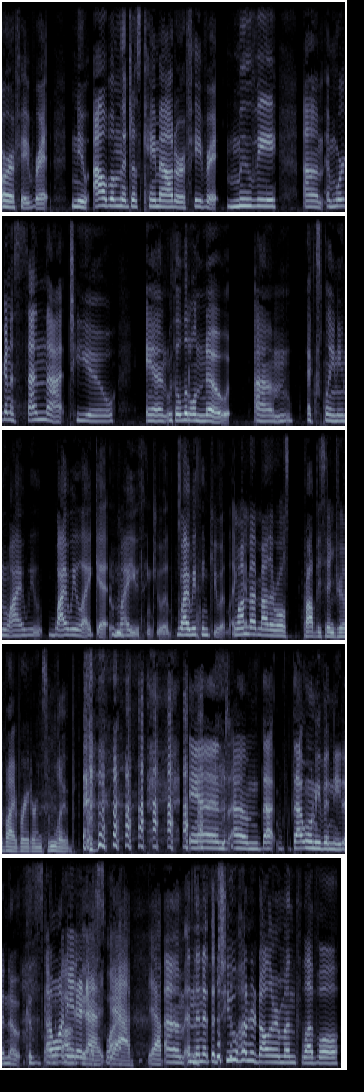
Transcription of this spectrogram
or a favorite new album that just came out or a favorite movie, um, and we're gonna send that to you and with a little note um, explaining why we why we like it and why you think you would why we think you would like it. One it. Bad Mother will probably send you a vibrator and some lube. and um, that that won't even need a note because it's I kind won't of need a note. why. Yeah, yeah. Um, and then at the $200 a month level,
